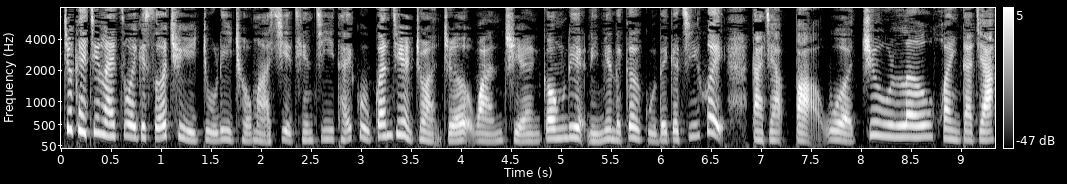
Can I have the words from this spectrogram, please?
就可以进来做一个索取主力筹码谢天机台股关键转折完全攻略里面的个股的一个机会，大家把握住喽！欢迎大家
